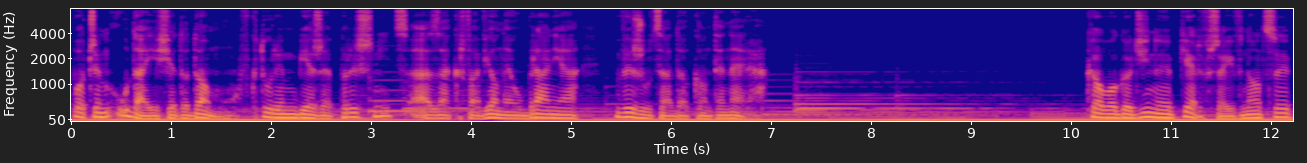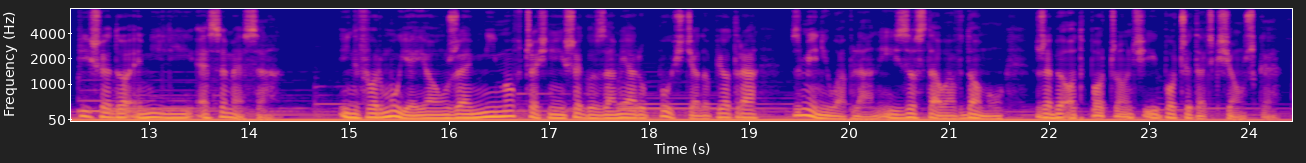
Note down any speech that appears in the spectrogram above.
po czym udaje się do domu, w którym bierze prysznic, a zakrwawione ubrania wyrzuca do kontenera. Koło godziny pierwszej w nocy pisze do Emilii SMS-a. Informuje ją, że mimo wcześniejszego zamiaru pójścia do Piotra, zmieniła plan i została w domu, żeby odpocząć i poczytać książkę.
